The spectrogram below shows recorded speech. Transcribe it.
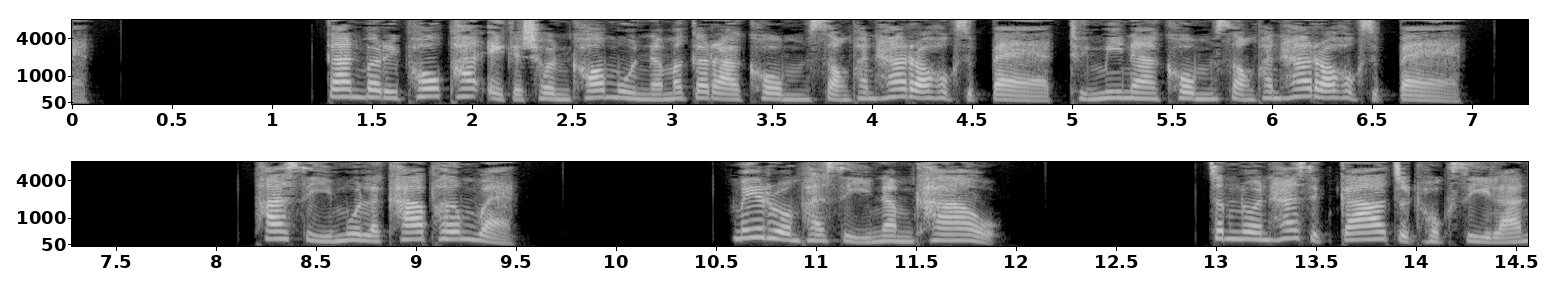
2568 การบริโภคภาคเอกชนข้อมูลนมกราคม 2568 ถึงมีนาคม 2568 ภาษีมูลค่าเพิ่มแวดไม่รวมภาษีนำเข้า จำนวน 59.64 ล้าน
